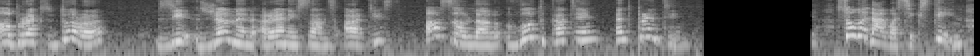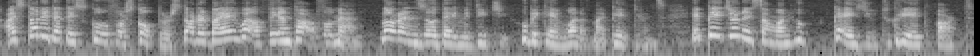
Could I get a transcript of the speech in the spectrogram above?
Albrecht Dürer, the German Renaissance artist, also love wood cutting and printing. So when I was 16, I studied at a school for sculptors started by a wealthy and powerful man, Lorenzo de' Medici, who became one of my patrons. A patron is someone who pays you to create art.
